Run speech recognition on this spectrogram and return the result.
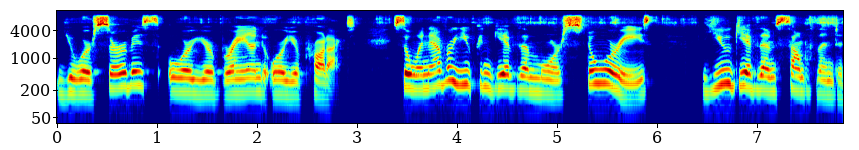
your service or your brand or your product. So, whenever you can give them more stories, you give them something to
